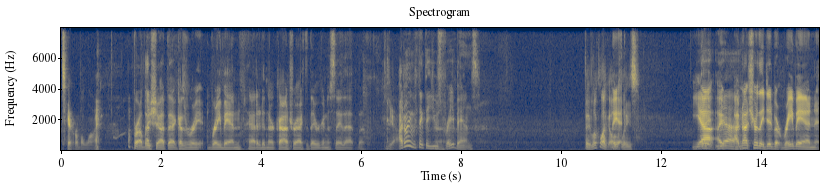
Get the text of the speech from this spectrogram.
terrible line. Probably shot that because Ray Ray Ban had it in their contract that they were going to say that, but Yeah, I don't even think they used Ray Bans. They look like yeah. Oakleys. yeah, They- yeah. I, I'm not sure they did, but Ray Ban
